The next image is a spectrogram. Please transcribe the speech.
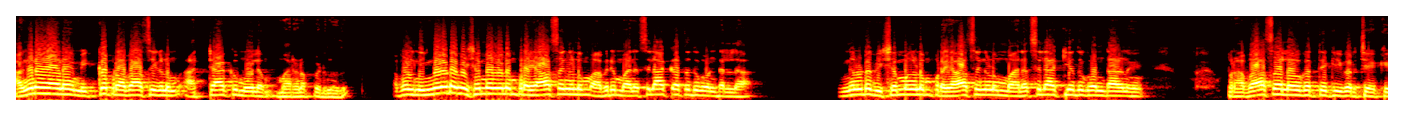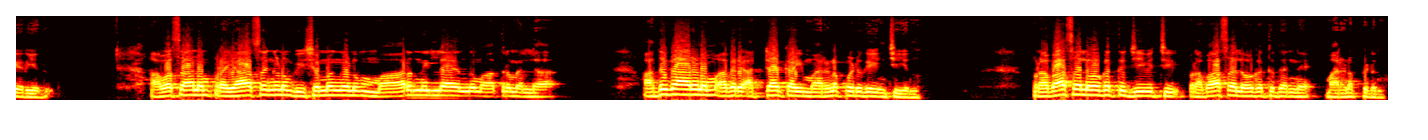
അങ്ങനെയാണ് മിക്ക പ്രവാസികളും അറ്റാക്ക് മൂലം മരണപ്പെടുന്നത്. അപ്പോൾ നിങ്ങളുടെ വിഷമങ്ങളും പ്രയാസങ്ങളും അവർ മനസ്സിലാക്കാത്തത് കൊണ്ടല്ല. നിങ്ങളുടെ വിഷമങ്ങളും പ്രയാസങ്ങളും മനസ്സിലാക്കിയത് കൊണ്ടാണ് പ്രവാസ ലോകത്തേക്ക് ഇവർ ചേക്കേറിയത്. അവസാനം പ്രയാസങ്ങളും വിഷമങ്ങളും മാറുന്നില്ല എന്ന് മാത്രമല്ല അത് കാരണം അവർ അറ്റാക്കായി മരണപ്പെടുകയും ചെയ്യുന്നു. പ്രവാസ ലോകത്ത് ജീവിച്ച് പ്രവാസ ലോകത്ത് തന്നെ മരണപ്പെടുന്നു.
